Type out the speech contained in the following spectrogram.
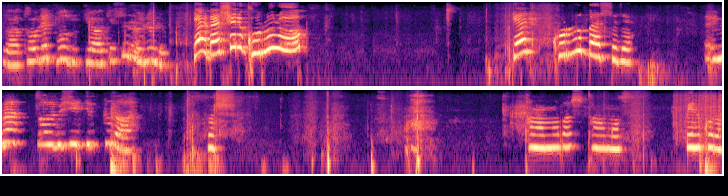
Ya tablet bozuk ya. Kesin ölürüm. Gel ben seni korurum. Gel korurum ben seni. Eymen sana bir şey çıktı da. Dur. Tamamla bas tamam ol. Beni koru.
